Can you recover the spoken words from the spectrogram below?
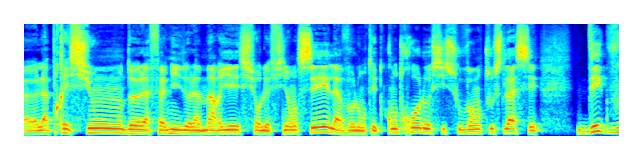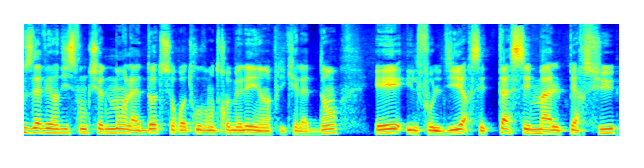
euh, la pression de la famille de la mariée sur le fiancé, la volonté de contrôle aussi souvent. Tout cela, c'est dès que vous avez un dysfonctionnement, la dot se retrouve entremêlée et impliquée là-dedans. Et il faut le dire, c'est assez mal perçu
